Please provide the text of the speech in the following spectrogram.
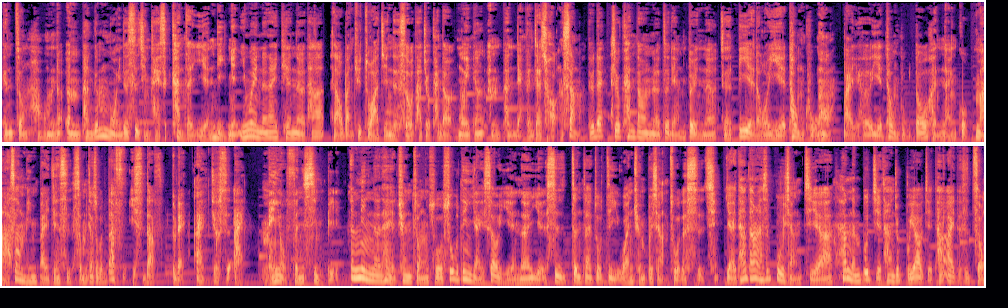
跟宗哈，我们的嗯鹏跟抹的事情还是看在眼里面。因为呢，那一天呢，他老板去抓奸。的时候，他就看到某一根恩鹏两个人在床上嘛，对不对？就看到呢这两对呢，这 BL 也痛苦哈，百合也痛苦，都很难过。马上明白一件事，什么叫做 love is love，对不对？爱就是爱，没有分性别。那命呢，他也劝钟说，说不定雅少爷呢也是正在做自己完全不想做的事情。雅他当然是不想结啊，他能不结，他就不要结，他爱的是钟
